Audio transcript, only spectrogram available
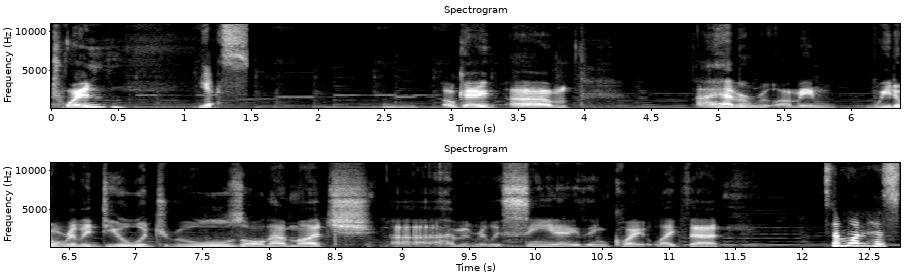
twin? Yes. Okay. Um, I haven't. Re- I mean." We don't really deal with jewels all that much. Uh, I haven't really seen anything quite like that. Someone has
